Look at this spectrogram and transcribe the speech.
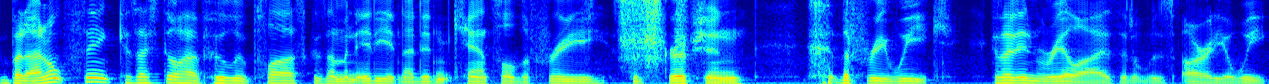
But I don't think because I still have Hulu Plus because I'm an idiot and I didn't cancel the free subscription, the free week because I didn't realize that it was already a week.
